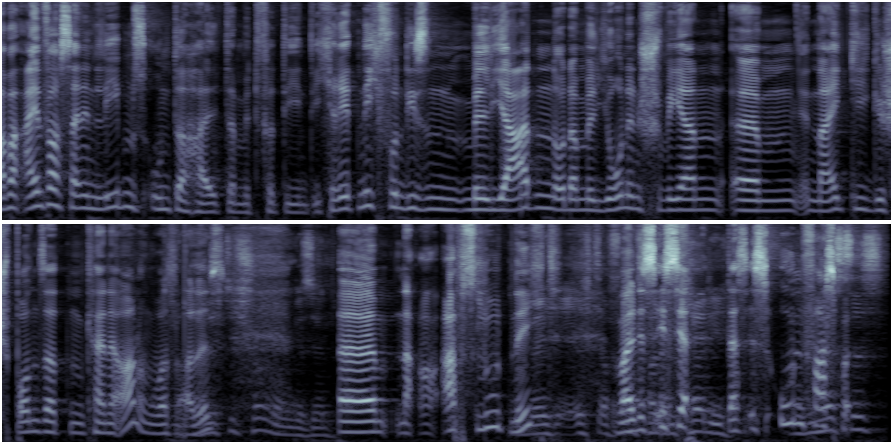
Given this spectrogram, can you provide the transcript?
aber einfach seinen Lebensunterhalt damit verdient. Ich rede nicht von diesen Milliarden- oder millionenschweren ähm, Nike-gesponserten, keine Ahnung was Da hätte alles. ich dich schon gern gesehen. Ähm, na, absolut nicht. ich Weil das Fall ist ja, Caddy. das ist unfassbar, das?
